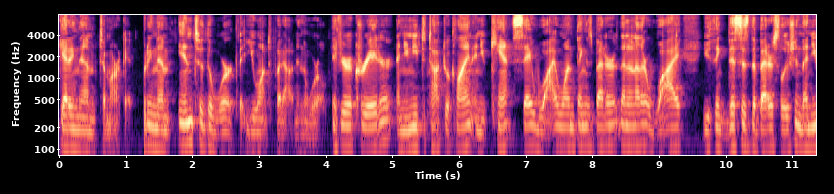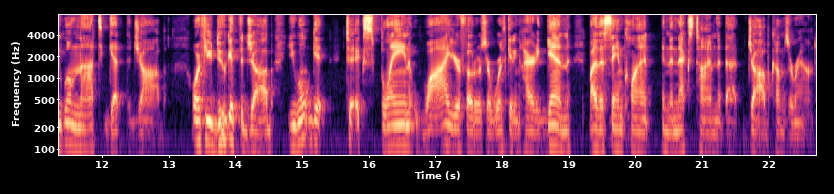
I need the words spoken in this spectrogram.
getting them to market, putting them into the work that you want to put out in the world. If you're a creator and you need to talk to a client and you can't say why one thing is better than another, why you think this is the better solution, then you will not get the job. Or if you do get the job, you won't get to explain why your photos are worth getting hired again by the same client in the next time that that job comes around.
